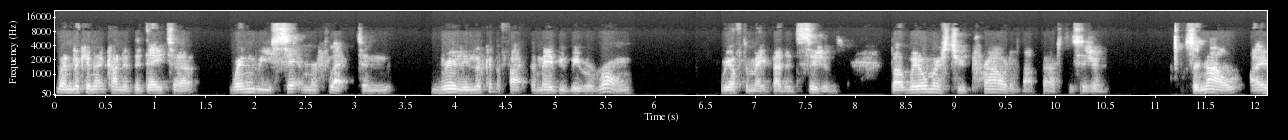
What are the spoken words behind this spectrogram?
when looking at kind of the data, when we sit and reflect and really look at the fact that maybe we were wrong, we often make better decisions. But we're almost too proud of that first decision. So now I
